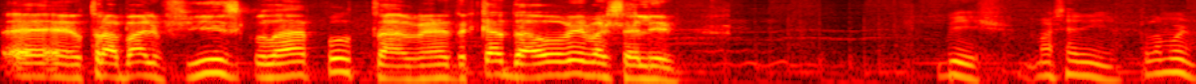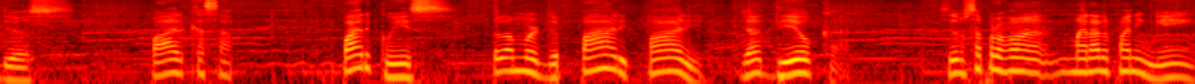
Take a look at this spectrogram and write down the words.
É, o trabalho físico lá, puta merda, cada um, hein, Marcelinho? Bicho, Marcelinho, pelo amor de Deus. Pare com essa. Pare com isso. Pelo amor de Deus, pare, pare. Já deu, cara. Você não precisa provar mais nada pra ninguém.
